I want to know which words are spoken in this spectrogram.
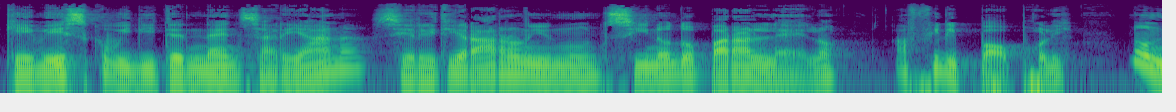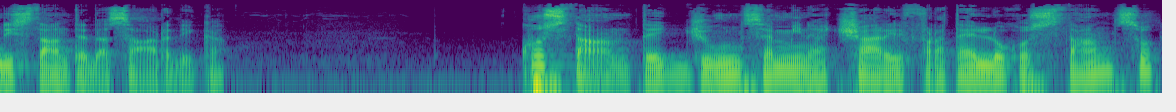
che i vescovi di tendenza ariana si ritirarono in un sinodo parallelo a Filippopoli, non distante da Sardica. Costante giunse a minacciare il fratello Costanzo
